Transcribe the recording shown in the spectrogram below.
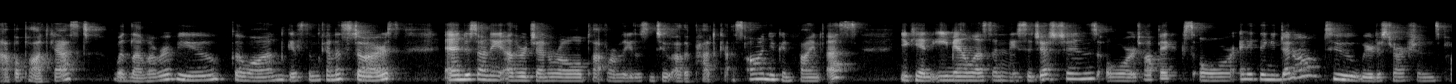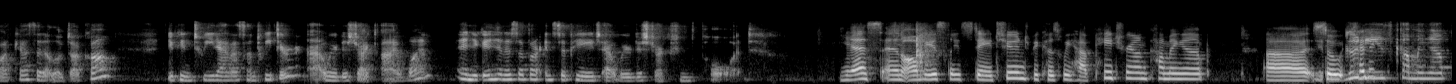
Apple Podcast. Would love a review. Go on, give some kind of stars. And just any other general platform that you listen to other podcasts on, you can find us. You can email us any suggestions or topics or anything in general to Weird Distractions Podcast at outlook.com. You can tweet at us on Twitter at Distract I1, and you can hit us up on our Insta page at Weird Distractions Pod. Yes, and obviously stay tuned because we have Patreon coming up. Uh, so goodies coming up.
